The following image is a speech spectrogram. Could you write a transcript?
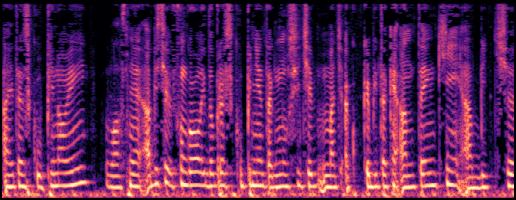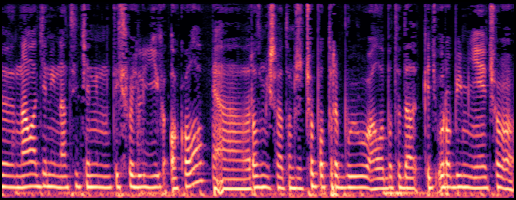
aj ten skupinový. Vlastne, aby ste fungovali dobre v skupine, tak musíte mať ako keby také antenky a byť e, naladení, nacítení na tých svojich ľudí okolo a rozmýšľať o tom, že čo potrebujú, alebo teda keď urobím niečo,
